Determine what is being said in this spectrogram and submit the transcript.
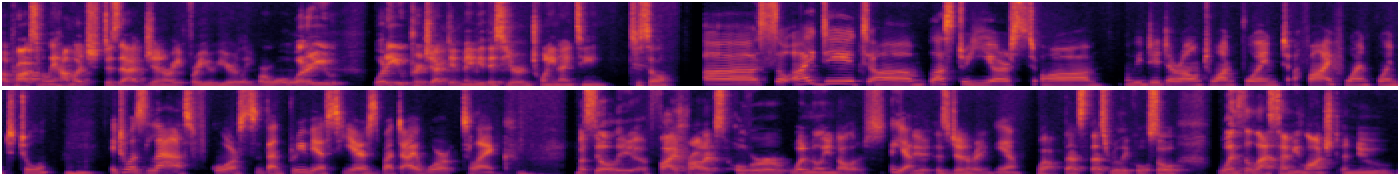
approximately how much does that generate for you yearly? Or what are you what are you projected maybe this year in 2019 to sell uh, so I did um, last two years. Um, we did around 1.5, 1.2. Mm-hmm. It was less, of course, than previous years, but I worked like. But still, five products over one million dollars. Yeah, is generating. Yeah. Wow, that's that's really cool. So, when's the last time you launched a new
